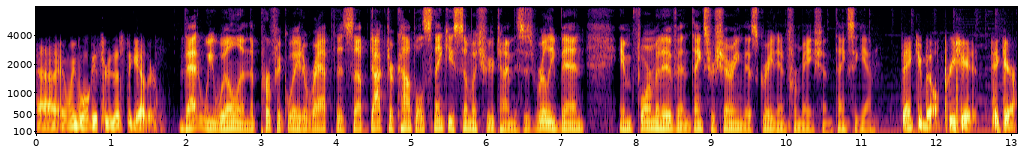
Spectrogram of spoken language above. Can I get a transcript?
uh, and we will get through this together. That we will, and the perfect way to wrap this up. Dr. Kapels, thank you so much for your time. This has really been informative, and thanks for sharing this great information. Thanks again. Thank you, Bill. Appreciate it. Take care.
